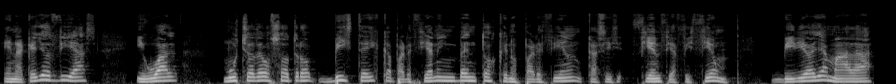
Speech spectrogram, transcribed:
En aquellos días, igual, muchos de vosotros visteis que aparecían inventos que nos parecían casi ciencia ficción. Videollamadas,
